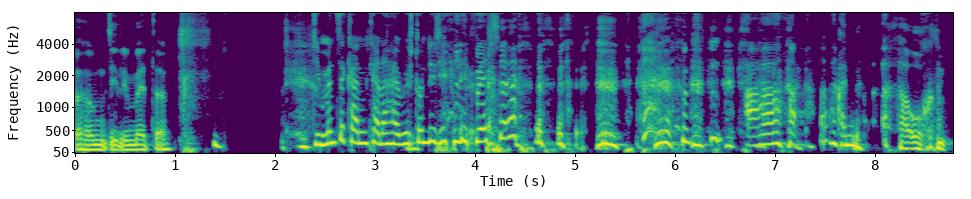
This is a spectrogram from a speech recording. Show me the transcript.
ähm, die Limette. Die Münze kann keine halbe Stunde die Limette. ah, Anhauchen.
